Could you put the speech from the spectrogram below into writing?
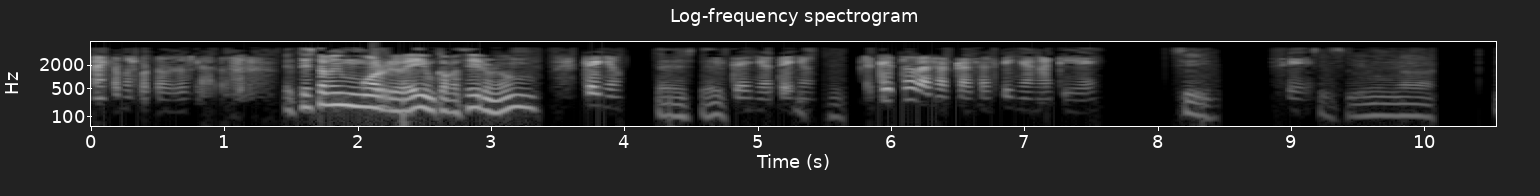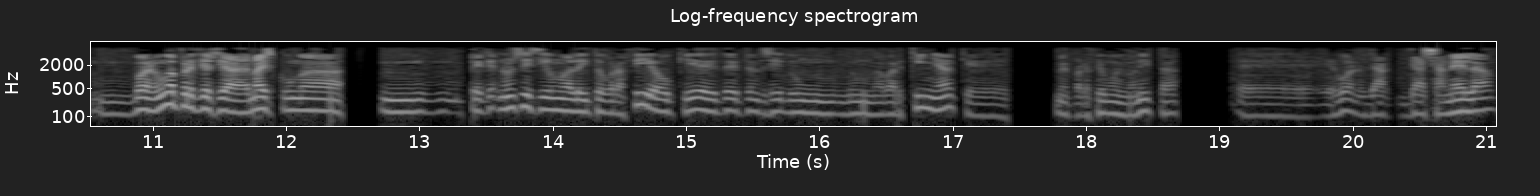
Ah, estamos por todos os lados. E tes tamén un horreo aí, un cabaceiro, non? Teño. Tes, tes. Teño, teño. Tes. todas as casas tiñan aquí, eh? Sí. Sí. sí, sí unha... Bueno, unha preciosidade, ademais cunha Mm, non sei se é unha leitografía ou que é, ten de ser dun, dunha barquiña que me pareceu moi bonita eh, e bueno, ya, ya Xanela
